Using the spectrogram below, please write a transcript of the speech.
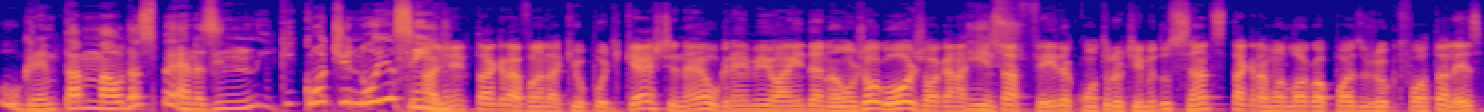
o Grêmio tá mal das pernas. E, e que continue assim. A né? gente tá gravando aqui o podcast, né? O Grêmio ainda não jogou, joga na quinta-feira contra o time do Santos, tá gravando logo após o jogo do Fortaleza.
